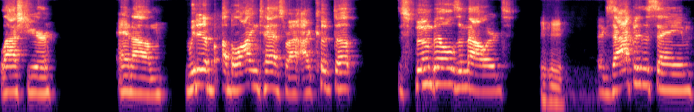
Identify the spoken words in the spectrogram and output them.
last year, and um, we did a, a blind test. Right, I cooked up the spoonbills and mallards Mhm. exactly the same.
